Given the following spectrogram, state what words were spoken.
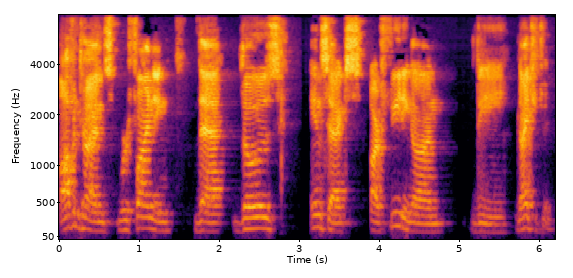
oftentimes we're finding that those insects are feeding on the nitrogen.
